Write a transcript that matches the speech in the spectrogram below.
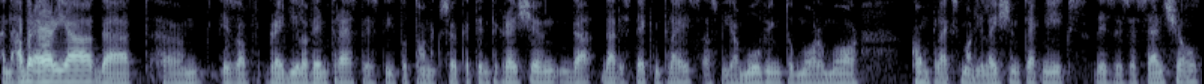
Another area that um, is of great deal of interest is the photonic circuit integration that, that is taking place as we are moving to more and more complex modulation techniques. This is essential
